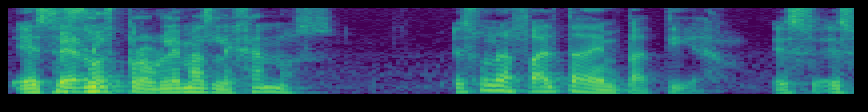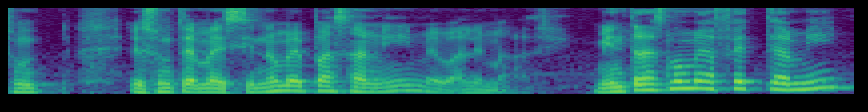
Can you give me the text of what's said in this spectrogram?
Eso Ver es, los un- problemas lejanos. es una falta de empatía. Es, es un, es un tema de si no me pasa a mí, me vale madre. Mientras no me afecte a mí,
